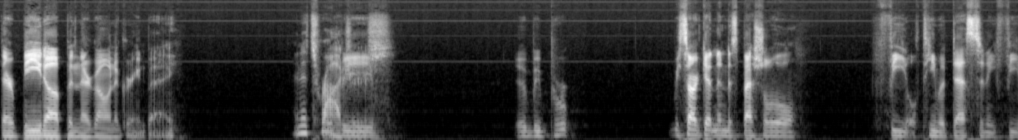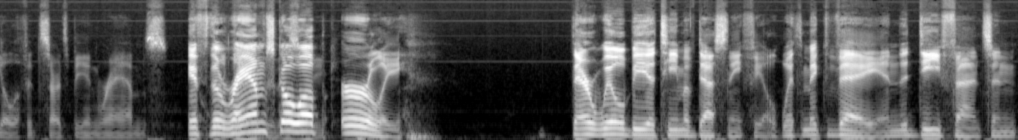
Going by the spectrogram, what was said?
they're beat up and they're going to Green Bay. And it's Rodgers. It would be. Pr- we start getting into special feel, team of destiny feel if it starts being Rams. If the Rams go up week. early, there will be a team of destiny feel with McVay and the defense, and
